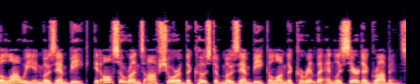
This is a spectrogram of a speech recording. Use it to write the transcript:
Malawi and Mozambique. It also runs offshore of the coast of Mozambique along the Kerimba and Lacerda grabens,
